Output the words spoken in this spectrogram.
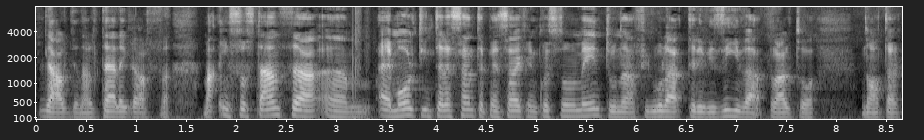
Guardian al Telegraph, ma in sostanza um, è molto interessante pensare che in questo momento una figura televisiva, tra l'altro nota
